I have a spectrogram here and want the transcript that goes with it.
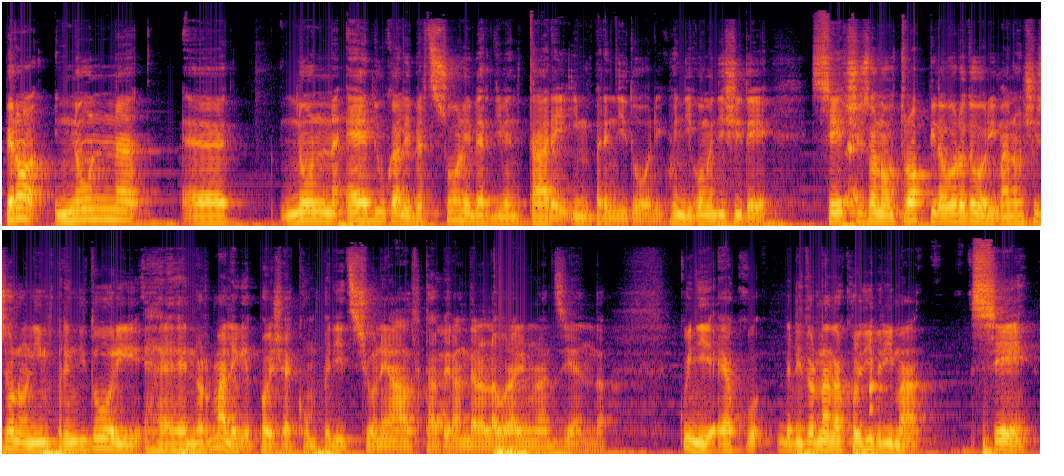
Però non, eh, non educa le persone per diventare imprenditori. Quindi come dici te, se ci sono troppi lavoratori ma non ci sono gli imprenditori, è normale che poi c'è competizione alta per andare a lavorare in un'azienda. Quindi, ritornando a quello di prima, se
